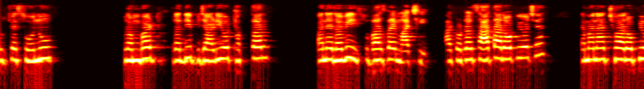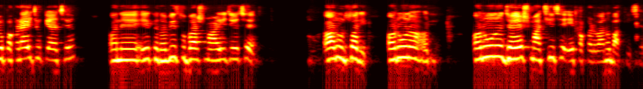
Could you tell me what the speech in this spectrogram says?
ઉર્ફે સોનુ બ્રહ્મભટ્ટ પ્રદીપ, જાડીઓ, ઠક્કર અને રવિ, સુભાષભાઈ માછી. આ ટોટલ સાત આરોપીઓ છે. એમાંના છ આરોપીઓ પકડાઈ ચૂક્યા છે અને એક રવિ સુભાષ માળી જે છે, અરુણ સોરી અરુણ અરુણ જયેશ માછી છે એ પકડવાનો બાકી છે.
